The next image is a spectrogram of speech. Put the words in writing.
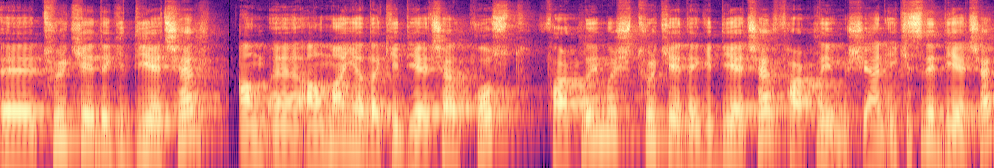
Ee, Türkiye'deki DHL, e, Almanya'daki DHL Post farklıymış. Türkiye'deki DHL farklıymış. Yani ikisi de DHL.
